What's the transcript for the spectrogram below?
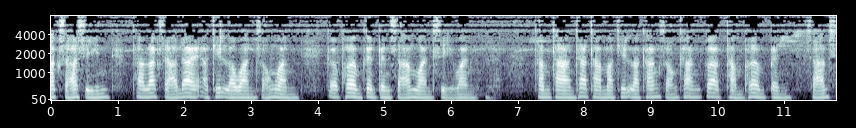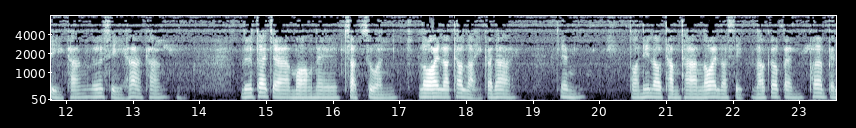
รักษาศีล ถ้ารักษาได้อาทิตย์ละวันสองวัน ก็เพิ่มขึ้นเป็นสามวันสี่วันทำทานถ้าทำอาทิตย์ละครั้งสองครั้งก็ทำเพิ่มเป็นสามสี่ครั้ง หรือสี่ห้าครั้ง หรือถ้าจะมองในสัดส่วนร้อยละเท่าไหร่ก็ได้ เช่น ตอนนี้เราทำทานร้อยละสิบเราก็เป็นเพิ่มเป็น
